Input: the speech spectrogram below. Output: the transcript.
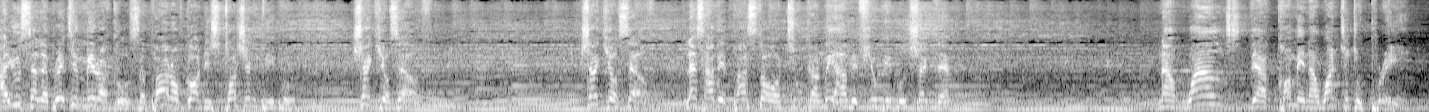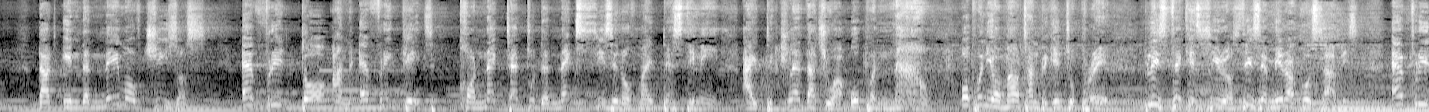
Are you celebrating miracles? The power of god is touching people. Check yourself. Check yourself let's have a pastor or two. Can we have a few people check them? Now whilst they are coming i want you to pray that in the name of jesus every door and every gate connected to the next season of my destiny i declare that you are open now. Open your mouth and begin to pray. Please take it serious. This is a miracle service. Every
